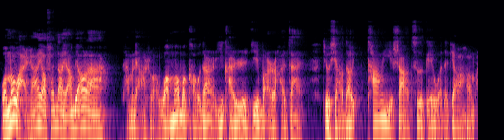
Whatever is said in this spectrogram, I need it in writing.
我们晚上要分道扬镳了。他们两个说：“我摸摸口袋，一看日记本还在，就想到汤毅上次给我的电话号码。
